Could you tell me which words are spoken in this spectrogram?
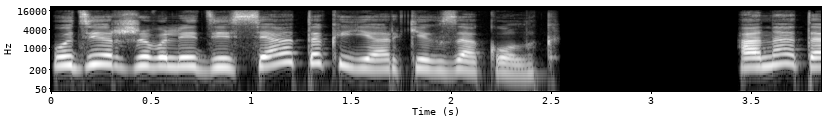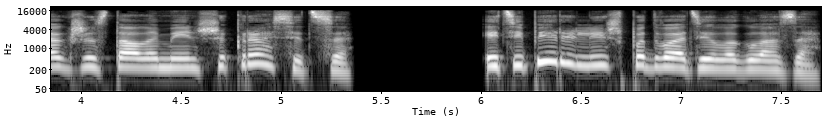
удерживали десяток ярких заколок. Она также стала меньше краситься и теперь лишь подводила глаза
